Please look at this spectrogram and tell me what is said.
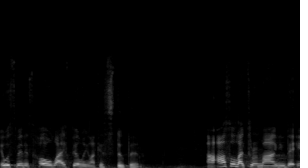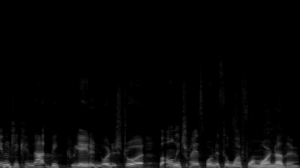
it will spend its whole life feeling like it's stupid. I also like to remind you that energy cannot be created nor destroyed, but only transformed into one form or another.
